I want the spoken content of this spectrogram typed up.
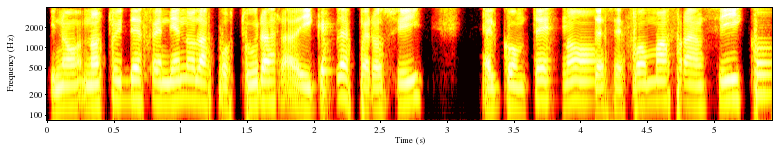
y no, no estoy defendiendo las posturas radicales, pero sí el contexto ¿no? donde se forma Francisco,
